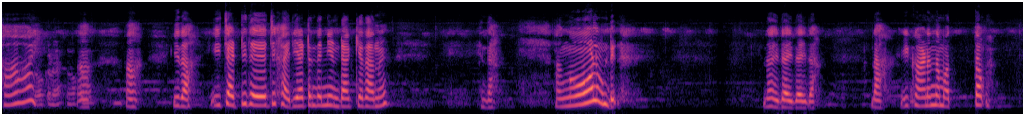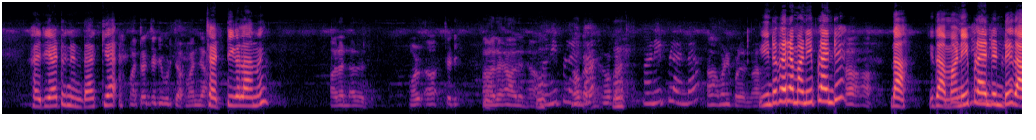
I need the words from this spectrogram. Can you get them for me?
ഹായ്. ആ ആ ഇതാ ഈ ചട്ടി തേച്ച് ഹരിയാട്ടൻ തന്നെ ഉണ്ടാക്കിയതാണ്. ഇതാ അങ്ങോളുണ്ട്. ഇതാ ഇതാ ഇതാ ഇതാ. ഇതാ ഈ കാണുന്ന മൊത്തം ഹരിയാട്ടൻ ഉണ്ടാക്കിയ ചട്ടികളാന്ന് ചട്ടികളാണ്. ഇതിന്റെ പേരാ മണി പ്ലാന്റ് ദാ ഇതാ മണി പ്ലാന്റ് ഉണ്ട്. ഇതാ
